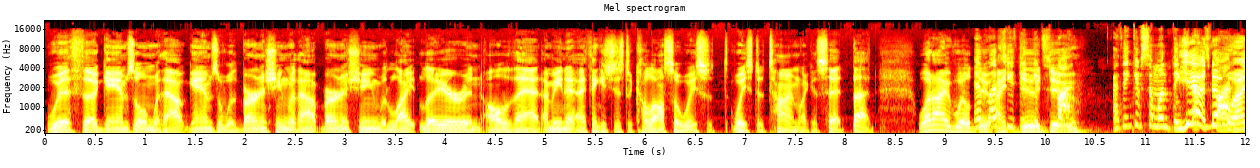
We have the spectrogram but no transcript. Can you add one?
with uh, Gamsol and without Gamsol, with burnishing, without burnishing, with light layer and all of that. I mean, I think it's just a colossal waste of, waste of time, like I said. But what I will do, I do do. Fun. I think if someone thinks yeah, no, fun, I,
